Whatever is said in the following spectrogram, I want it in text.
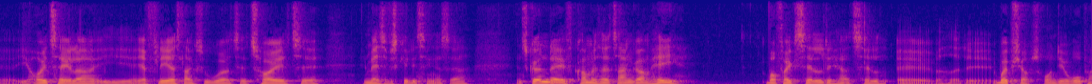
øh, i højtalere, i ja, flere slags uger, til tøj, til en masse forskellige ting og sager. En skøn dag kom jeg så i tanke om, hey, hvorfor ikke sælge det her til øh, hvad hedder det, webshops rundt i Europa,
